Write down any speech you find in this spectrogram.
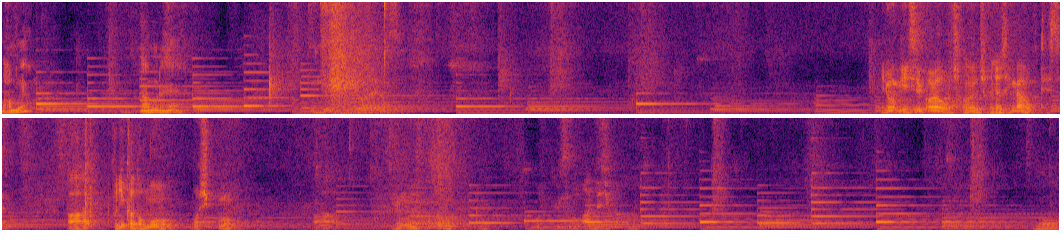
나무야? 나무네. 눈을 풀어내놨어. 이런 게 있을 거라고 저는 전혀 생각을 못했어요. 아 보니까 너무 멋있고 아 이런 걸 상상을 못했네. 어, 여기서 뭐 만드시구나. 오,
